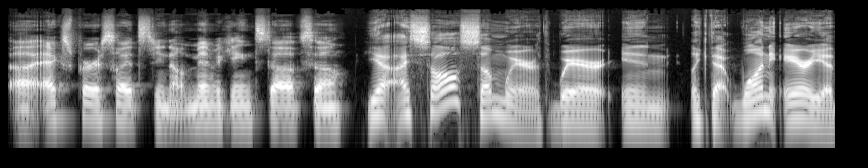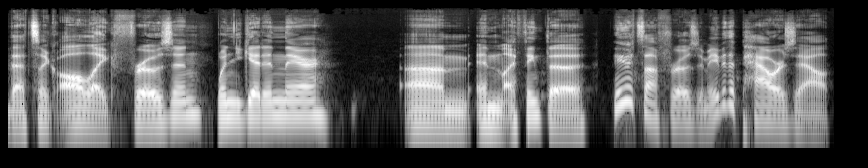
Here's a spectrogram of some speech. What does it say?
uh, X parasites, you know, mimicking stuff. So yeah, I saw somewhere where in like that one area that's like all like frozen when you get in there. Um, and I think the maybe it's not frozen, maybe the power's out.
